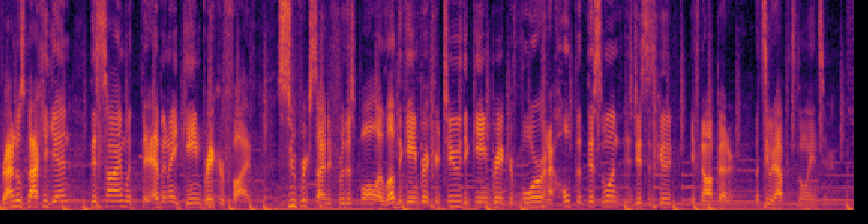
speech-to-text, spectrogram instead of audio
Brando's back again, this time with the Ebonite Game Breaker 5. Super excited for this ball. I love the Game Breaker 2, the Game Breaker 4, and I hope that this one is just as good, if not better. Let's see what happens in the lanes here.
